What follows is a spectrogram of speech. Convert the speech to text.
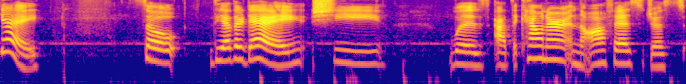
yay. So the other day, she was at the counter in the office just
